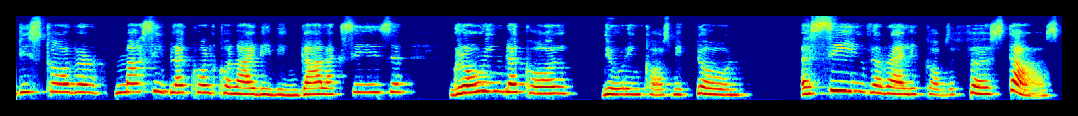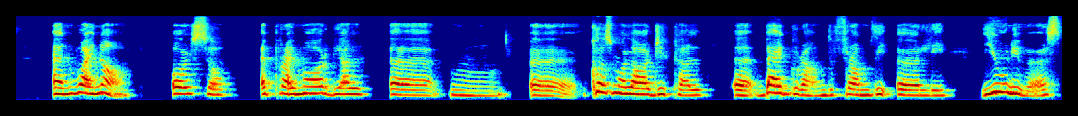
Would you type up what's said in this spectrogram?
discover massive black hole colliding in galaxies, growing black hole during cosmic dawn, uh, seeing the relic of the first stars, and why not? Also a primordial uh, mm, uh, cosmological uh, background from the early universe,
